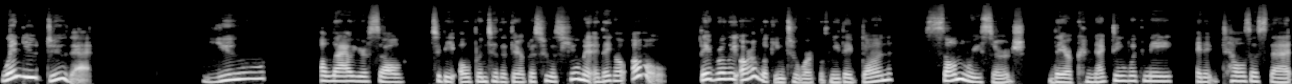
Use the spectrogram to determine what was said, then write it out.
When you do that, you allow yourself to be open to the therapist who is human and they go, oh, they really are looking to work with me. They've done some research, they are connecting with me, and it tells us that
